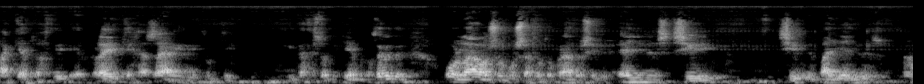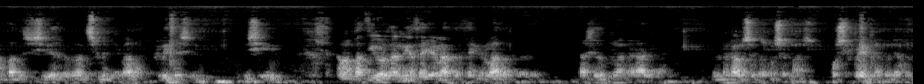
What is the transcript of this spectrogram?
πακέτο αυτοί οι Εβραίοι και Χαζάρι, είναι οι Τουρκοί, οι καθεστωτικοί, αν το θέλετε. Ο λαός όμως σε αυτό το κράτος είναι Έλληνες, Σύριοι, Σύριοι είναι πάλι Έλληνες. Αν πάτε στη Συρία θα πάτε σημαίνει Ελλάδα. Κρήτες είναι η Συρία. Αν πάτε η Ορδανία θα γελάτε, θα είναι Ελλάδα δηλαδή. Άσχετα που λένε άδικα. Με μεγάλο σεβασμός σε εμάς. Όσοι πρέπει να τον έχουν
